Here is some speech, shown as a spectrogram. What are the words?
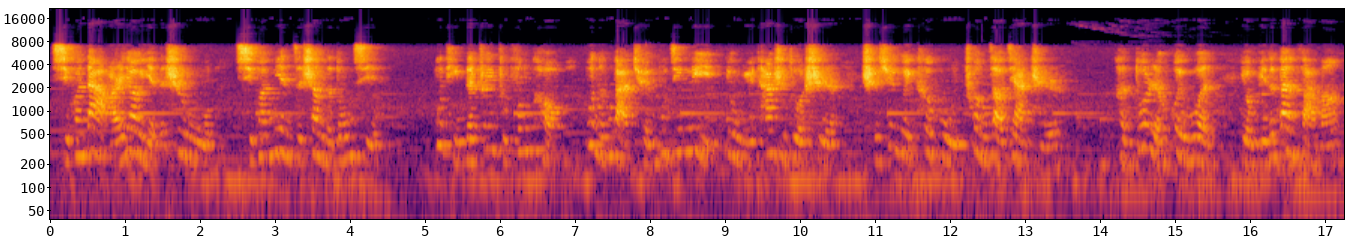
喜欢大而耀眼的事物，喜欢面子上的东西，不停地追逐风口，不能把全部精力用于踏实做事，持续为客户创造价值。很多人会问，有别的办法吗？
